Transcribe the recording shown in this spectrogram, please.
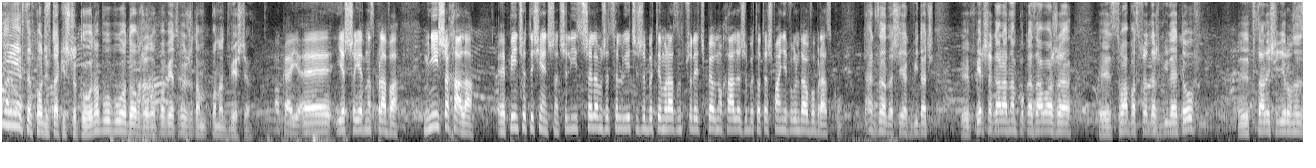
nie chcę wchodzić w takie szczegóły, no było, było dobrze, no powiedzmy, że tam ponad 200. Okej, e, jeszcze jedna sprawa. Mniejsza hala, e, pięciotysięczna, czyli strzelam, że celujecie, żeby tym razem sprzedać pełną halę, żeby to też fajnie wyglądało w obrazku. Tak, zgadza się. Jak widać, y, pierwsza gala nam pokazała, że y, słaba sprzedaż biletów y, wcale się nie równa ze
